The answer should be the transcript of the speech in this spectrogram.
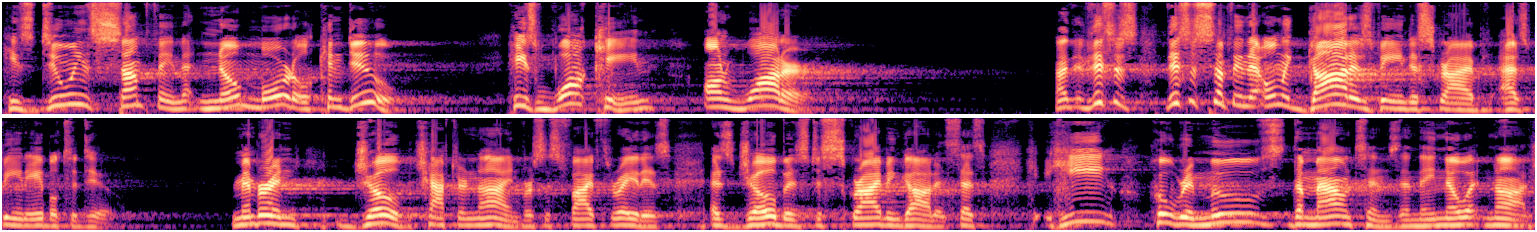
He's doing something that no mortal can do. He's walking on water. Now, this, is, this is something that only God is being described as being able to do. Remember in Job chapter 9, verses 5 through 8, is, as Job is describing God, it says, He who removes the mountains and they know it not,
